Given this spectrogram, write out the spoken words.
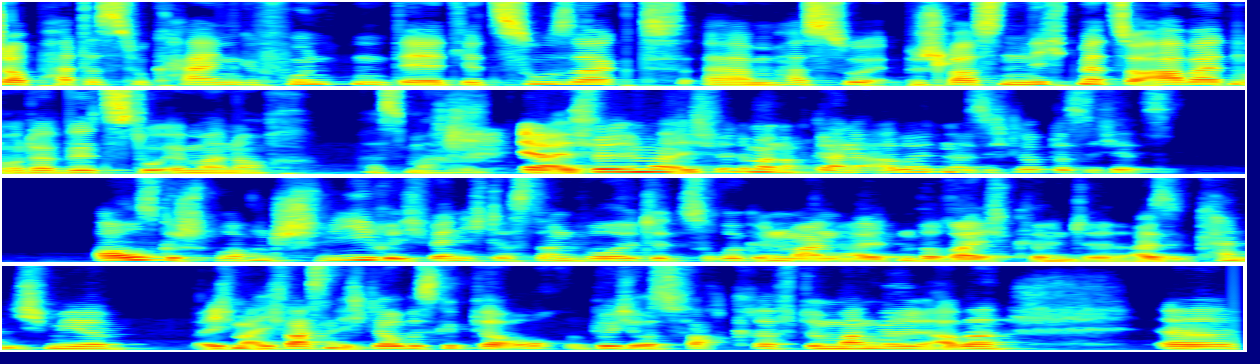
Job hattest du keinen gefunden, der dir zusagt. Ähm, hast du beschlossen, nicht mehr zu arbeiten oder willst du immer noch was machen? Ja, ich will immer, ich will immer noch gerne arbeiten. Also ich glaube, dass ich jetzt ausgesprochen schwierig, wenn ich das dann wollte, zurück in meinen alten Bereich könnte. Also kann ich mir, ich meine, ich weiß nicht, ich glaube, es gibt ja auch durchaus Fachkräftemangel, aber äh,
